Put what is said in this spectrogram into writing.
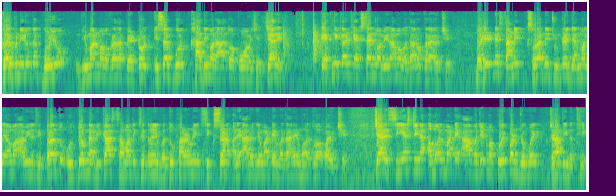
ગર્ભ નિરોધક ગોળીઓ વિમાનમાં વપરાતા પેટ્રોલ ઇસબગુલ ખાદીમાં રાહતો આપવામાં આવે છે. જ્યારે ટેકનિકલ ટેક્સટાઇલમાં વેરામાં વધારો કરાયો છે. બજેટને સ્થાનિક સ્વરાજની ચૂંટણી ધ્યાનમાં લેવામાં આવી નથી, પરંતુ ઉદ્યોગના વિકાસ, સામાજિક ક્ષેત્રની વધુ ફાળવણી, શિક્ષણ અને આરોગ્ય માટે વધારે મહત્વ અપાયું છે. જ્યારે સીએસટીના અમલ માટે આ બજેટમાં કોઈ પણ જોગવાઈ જણાતી નથી.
